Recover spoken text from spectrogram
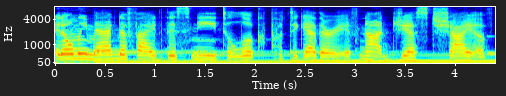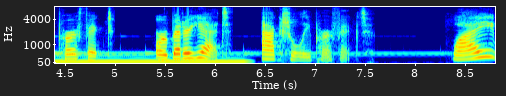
it only magnified this need to look put together, if not just shy of perfect, or better yet, actually perfect. Why?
